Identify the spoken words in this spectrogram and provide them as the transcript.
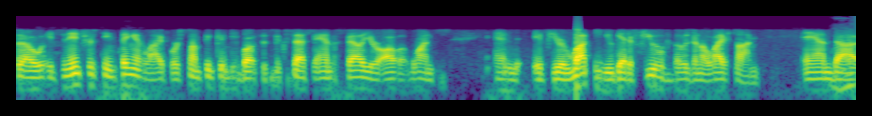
So it's an interesting thing in life where something can be both a success and a failure all at once. And if you're lucky, you get a few of those in a lifetime. And uh,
